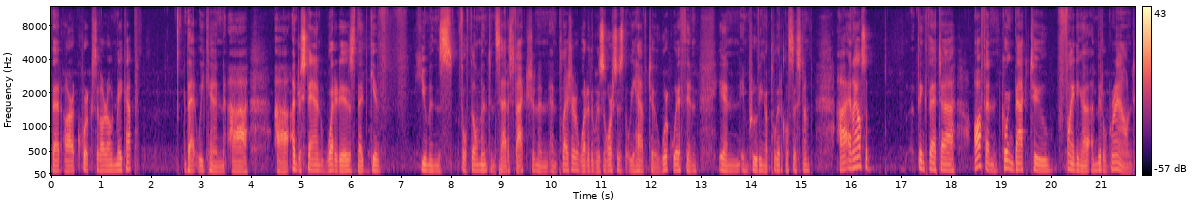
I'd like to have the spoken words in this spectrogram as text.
that are quirks of our own makeup, that we can uh, uh, understand what it is that give humans fulfillment and satisfaction and, and, pleasure? What are the resources that we have to work with in, in improving a political system? Uh, and I also think that uh, often going back to finding a, a, middle ground,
